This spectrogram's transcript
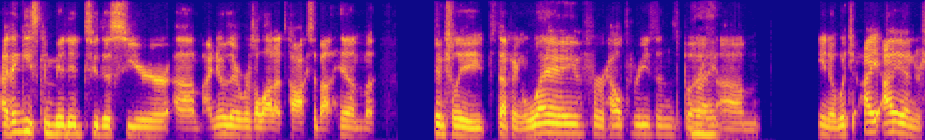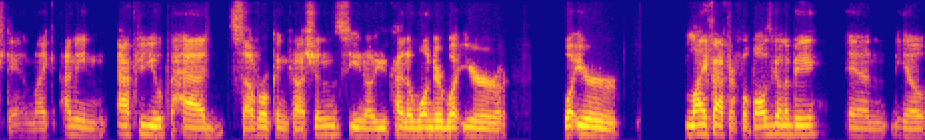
I think he's committed to this year. Um, I know there was a lot of talks about him potentially stepping away for health reasons, but right. um, you know, which I I understand. Like, I mean, after you've had several concussions, you know, you kind of wonder what your what your life after football is going to be and you know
